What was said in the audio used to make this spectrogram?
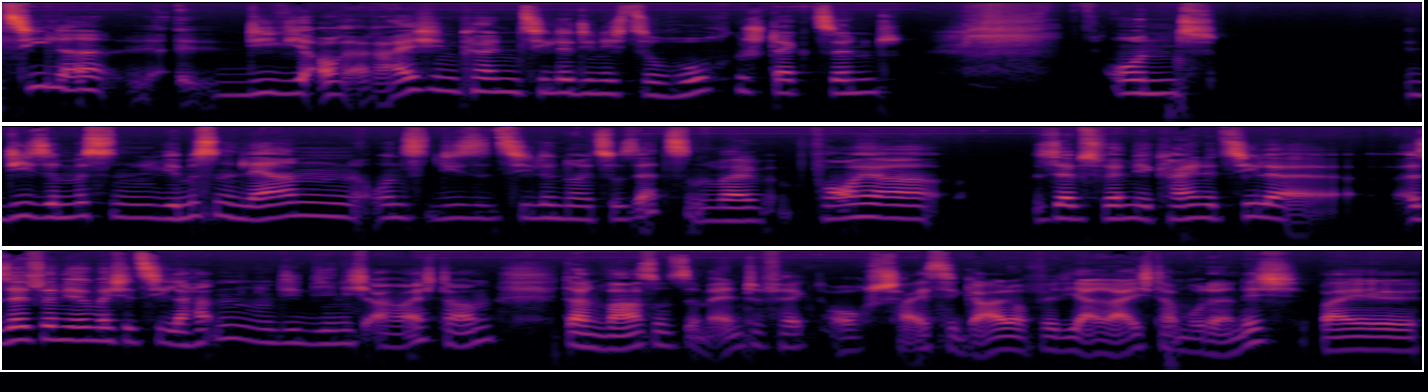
Ziele, die wir auch erreichen können, Ziele, die nicht so hoch gesteckt sind. Und diese müssen, wir müssen lernen, uns diese Ziele neu zu setzen, weil vorher, selbst wenn wir keine Ziele, selbst wenn wir irgendwelche Ziele hatten und die die nicht erreicht haben, dann war es uns im Endeffekt auch scheißegal, ob wir die erreicht haben oder nicht, weil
